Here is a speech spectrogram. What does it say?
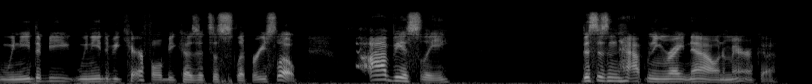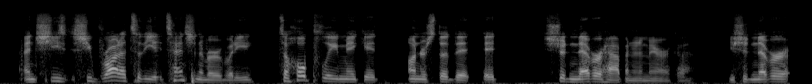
we need to be we need to be careful because it's a slippery slope. Obviously, this isn't happening right now in America. And she she brought it to the attention of everybody to hopefully make it understood that it should never happen in America. You should never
